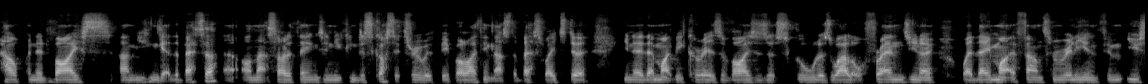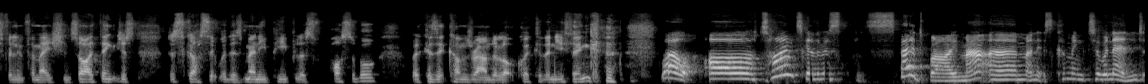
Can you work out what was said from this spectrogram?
help and advice um, you can get, the better uh, on that side of things, and you can discuss it through with people. I think that's the best way to do it. You know, there might be careers advisors at school as well, or friends. You know, where they might have found some really inf- useful information. So I think just discuss it with as many people as possible because it comes around a lot quicker than you think. well, our time together is sped by, Matt, um, and it's coming to an end.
